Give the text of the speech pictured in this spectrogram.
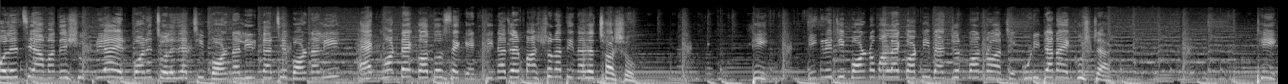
বলেছে আমাদের সুপ্রিয়া এরপরে চলে যাচ্ছি বর্ণালীর কাছে। বর্ণালী এক ঘন্টায় কত সেকেন্ড? তিন হাজার পাঁচশো না তিন হাজার ছশো? ঠিক। ইংরেজি বর্ণমালায় কটি ব্যঞ্জন বর্ণ আছে? কুড়িটা না একুশটা? ঠিক।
